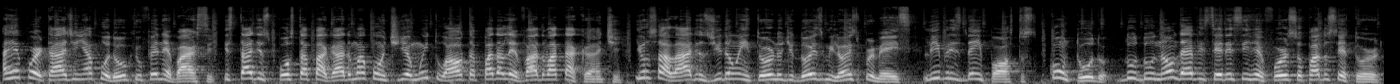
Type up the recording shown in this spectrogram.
A reportagem apurou que o Fenerbahçe está disposto a pagar uma quantia muito alta para levar o atacante, e os salários giram em torno de 2 milhões por mês, livres de impostos. Contudo, Dudu não deve ser esse reforço para o setor.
